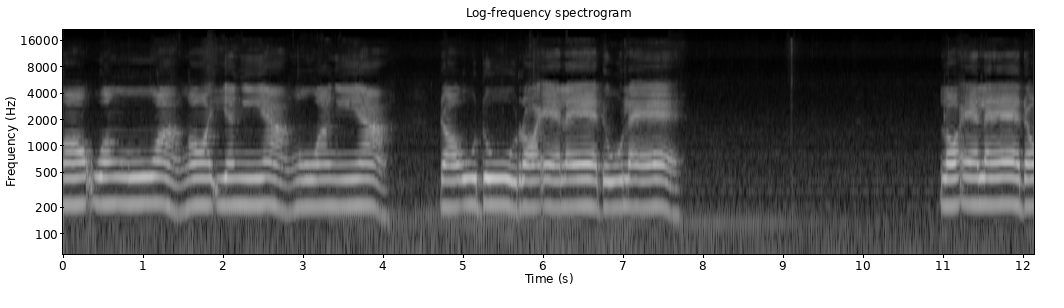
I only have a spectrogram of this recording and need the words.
งออัวงัว งอเอียเงีย งัวเงีย ดออูดู รอแอแล ดูแล รอแอแล ดอ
